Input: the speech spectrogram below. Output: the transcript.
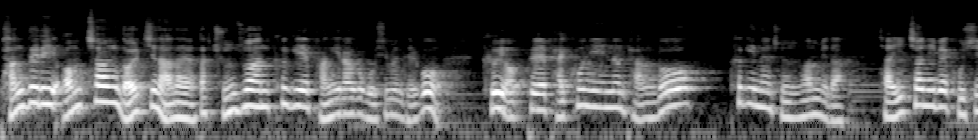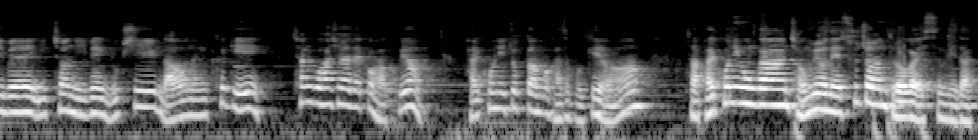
방들이 엄청 넓진 않아요. 딱 준수한 크기의 방이라고 보시면 되고 그 옆에 발코니 있는 방도 크기는 준수합니다. 자, 2290에 2260 나오는 크기 참고하셔야 될 것 같고요. 발코니 쪽도 한번 가서 볼게요. 자, 발코니 공간 정면에 수전 들어가 있습니다.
